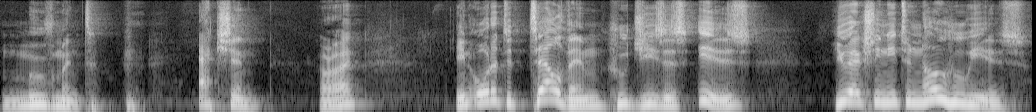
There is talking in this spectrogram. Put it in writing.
movement, action. All right? In order to tell them who Jesus is, you actually need to know who he is.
